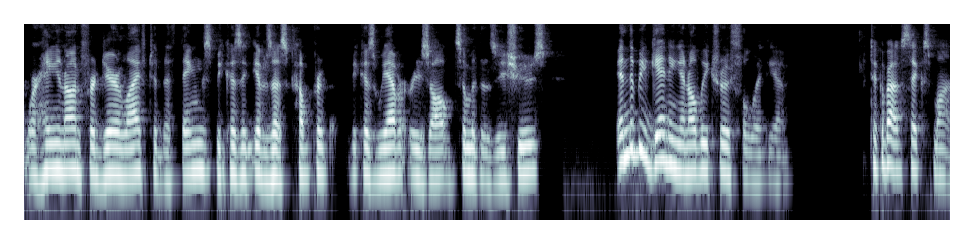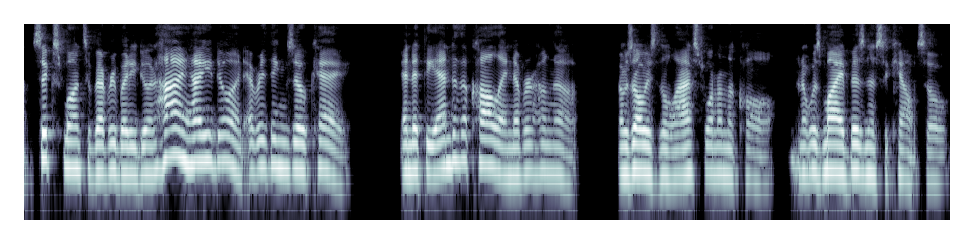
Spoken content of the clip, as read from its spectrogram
we're hanging on for dear life to the things because it gives us comfort because we haven't resolved some of those issues. In the beginning, and I'll be truthful with you, took about six months, six months of everybody doing, hi, how you doing? Everything's okay. And at the end of the call, I never hung up. I was always the last one on the call, and it was my business account. So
